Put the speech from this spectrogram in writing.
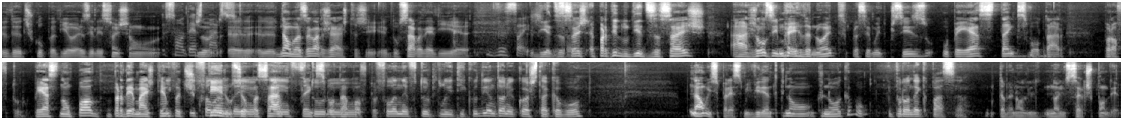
de, desculpa, dia, as eleições são... São a 10 de março. Uh, não, mas agora já estas, do sábado é dia 16. Dia 16. A partir do dia 16, às 11h30 da noite, para ser muito preciso, o PS tem que se voltar para o futuro. O PS não pode perder mais tempo a discutir o seu passado, tem futuro, que se voltar para o futuro. Falando em futuro político, o de António Costa acabou? Não, isso parece-me evidente que não, que não acabou. E por onde é que passa? Também não, não lhe sei responder.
